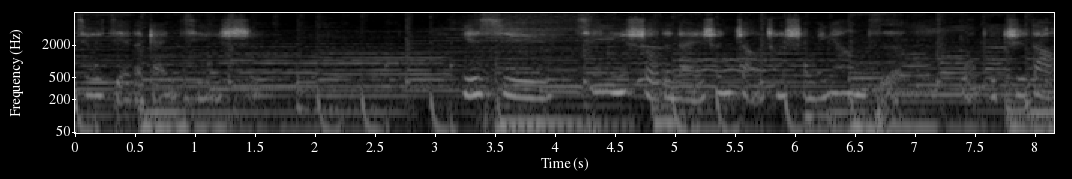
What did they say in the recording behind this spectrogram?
纠结的感情史。也许牵你手的男生长成什么样子，我不知道。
